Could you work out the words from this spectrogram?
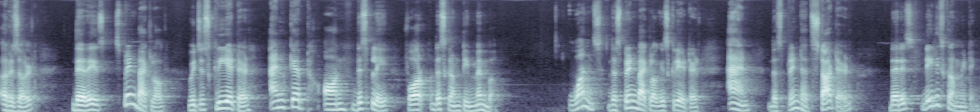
a result, there is sprint backlog which is created and kept on display for the Scrum team member. Once the sprint backlog is created and the sprint has started, there is daily Scrum meeting.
